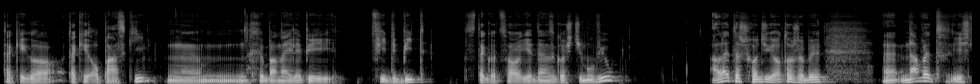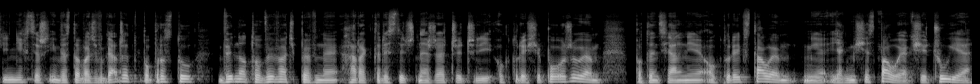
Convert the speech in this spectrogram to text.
takiego, takiej opaski. Chyba najlepiej Fitbit, z tego co jeden z gości mówił. Ale też chodzi o to, żeby E, nawet jeśli nie chcesz inwestować w gadżet, po prostu wynotowywać pewne charakterystyczne rzeczy, czyli o której się położyłem, potencjalnie o której wstałem, jak mi się spało, jak się czuję.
